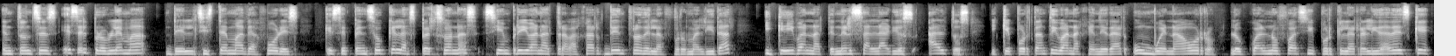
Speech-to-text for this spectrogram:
Entonces es el problema del sistema de Afores, que se pensó que las personas siempre iban a trabajar dentro de la formalidad y que iban a tener salarios altos y que por tanto iban a generar un buen ahorro, lo cual no fue así porque la realidad es que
